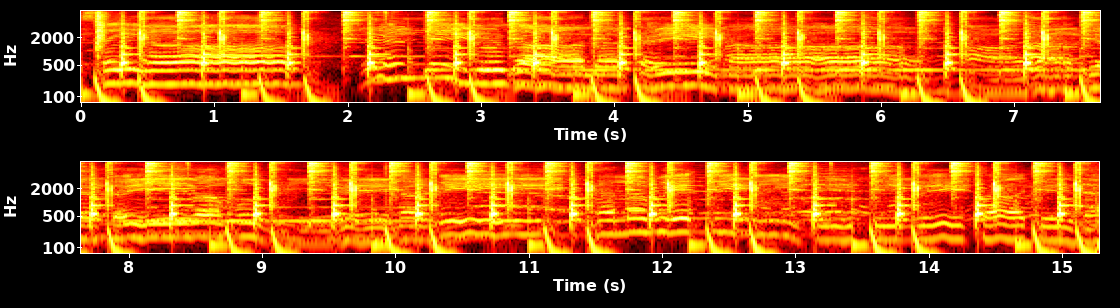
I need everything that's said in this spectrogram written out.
నా యేసయ్యా ఎన్ని యుగాలకైనా ఆరాధ్య దైవము నీవేనని కలమెత్తి నీ కీర్తిని చాటెదా.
